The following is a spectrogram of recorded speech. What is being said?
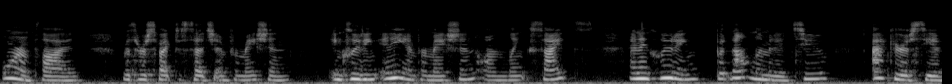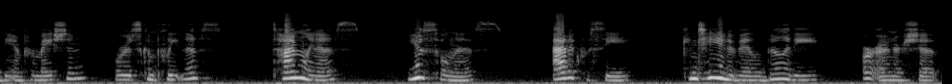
or implied, with respect to such information, including any information on linked sites, and including, but not limited to, accuracy of the information or its completeness, timeliness, usefulness, adequacy, continued availability, or ownership.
